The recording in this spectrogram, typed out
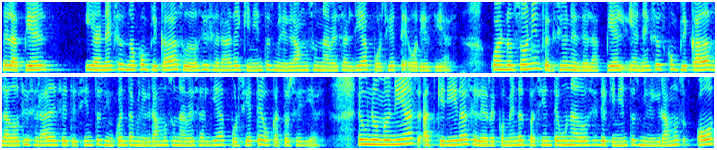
de la piel, y anexos no complicadas su dosis será de 500 miligramos una vez al día por 7 o 10 días. Cuando son infecciones de la piel y anexos complicadas la dosis será de 750 miligramos una vez al día por 7 o 14 días. En neumonías adquiridas se le recomienda al paciente una dosis de 500 miligramos o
